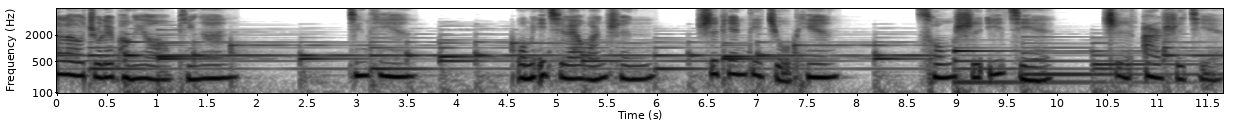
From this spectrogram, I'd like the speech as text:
Hello，主类朋友平安。今天我们一起来完成诗篇第九篇，从十一节至二十节。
